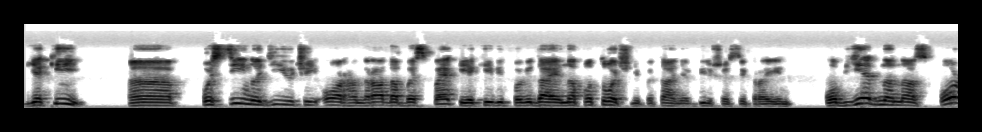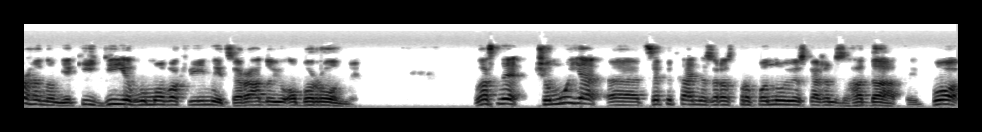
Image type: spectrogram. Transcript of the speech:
в якій е, постійно діючий орган Рада безпеки, який відповідає на поточні питання в більшості країн, об'єднана з органом, який діє в умовах війни, це Радою оборони. Власне, чому я е, це питання зараз пропоную, скажімо, згадати? Бо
